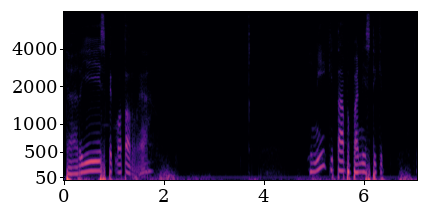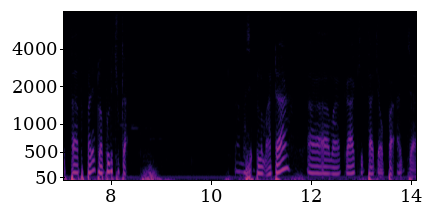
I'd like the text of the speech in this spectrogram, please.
Dari speed motor ya. Ini kita bebani sedikit. Kita bebani 20 juga. Nah, masih belum ada uh, maka kita coba aja.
